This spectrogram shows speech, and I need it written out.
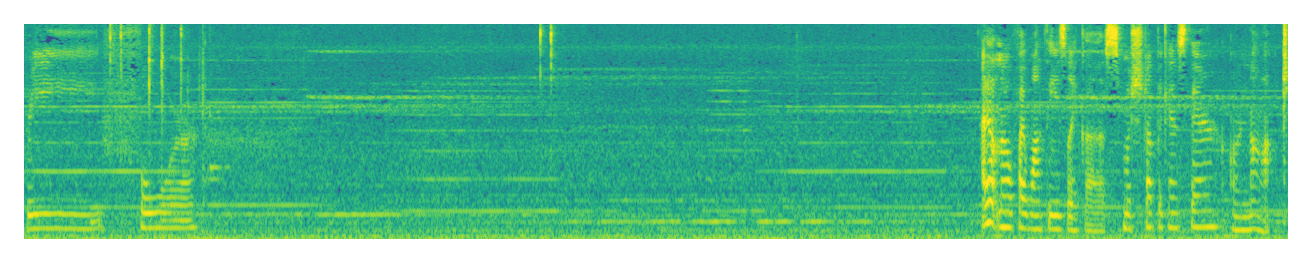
three, four. I don't know if I want these like uh, smushed up against there or not.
